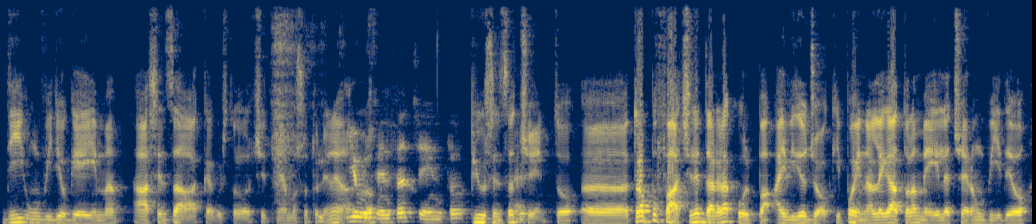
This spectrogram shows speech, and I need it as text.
di un videogame. Ah, senza H, questo ci teniamo a sottolinearlo Più senza accento. Più senza accento. Eh, troppo facile dare la colpa ai videogiochi. Poi in allegato alla mail c'era un video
